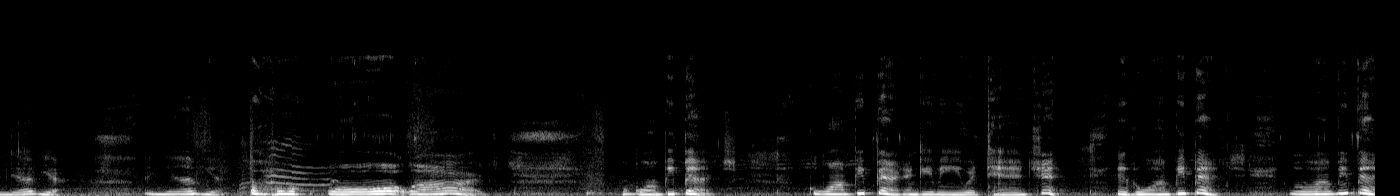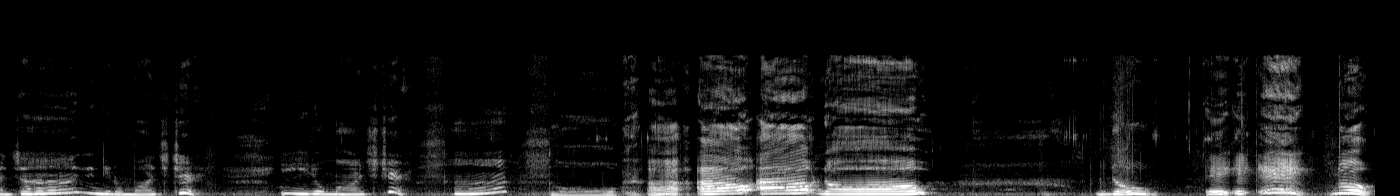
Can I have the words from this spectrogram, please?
I love you. I love you. Oh, oh, what? Go on, be bench. Go on, be bench. I'm giving you attention. Go on, be. Go on, be bench, huh? You little monster. Little monster. Huh? No. Uh, ow, ow, no. No. Hey, hey, hey, no.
